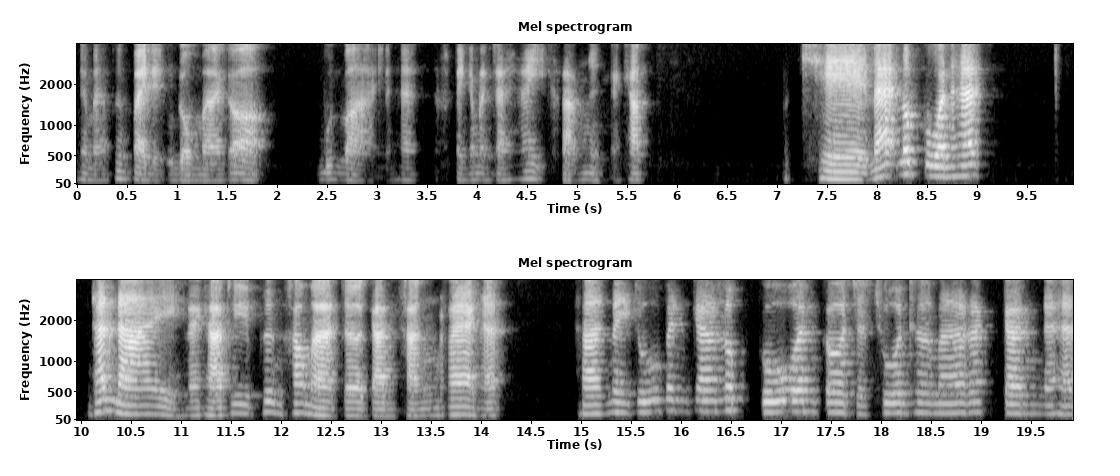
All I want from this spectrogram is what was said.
ใช่ไหมเพิ่งไปเดชอุดมมาก็วุ่นวายนะฮะ เป็นกำลังใจให้อีกครั้งหนึ่งนะครับ เค และรบกวนนะฮะท่านใดนะครับที่เพิ่งเข้ามาเจอกันครั้งแรกนะหากไม่ดูเป็นการรบกวนก็จะชวนเธอมารักกันนะฮะ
